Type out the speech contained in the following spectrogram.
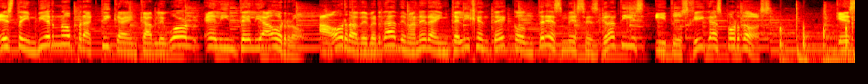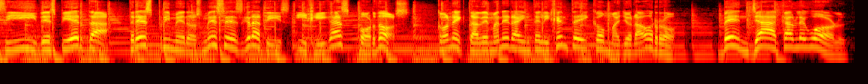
Este invierno practica en Cable World el Inteli Ahorro. Ahorra de verdad de manera inteligente con 3 meses gratis y tus gigas por 2. Que sí, despierta. Tres primeros meses gratis y gigas por 2. Conecta de manera inteligente y con mayor ahorro. Ven ya a Cable World.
